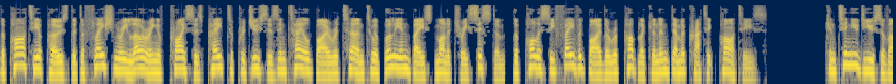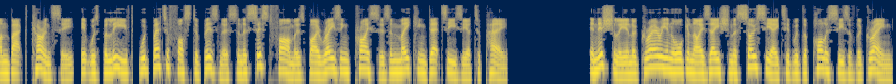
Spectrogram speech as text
The party opposed the deflationary lowering of prices paid to producers entailed by a return to a bullion-based monetary system, the policy favored by the Republican and Democratic parties. Continued use of unbacked currency, it was believed, would better foster business and assist farmers by raising prices and making debts easier to pay. Initially an agrarian organization associated with the policies of the Grange,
